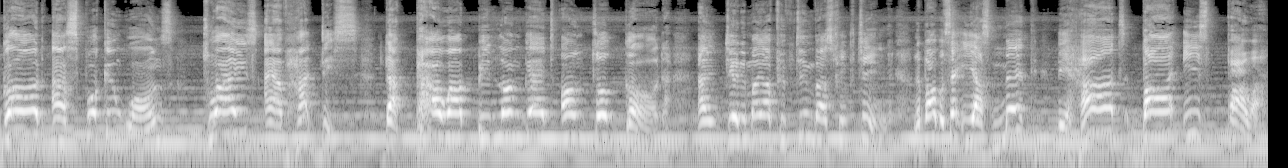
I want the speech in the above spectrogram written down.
God has spoken once, twice I have heard this that power belongeth unto God. And Jeremiah 15, verse 15, the Bible says, He has made the heart by His power,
